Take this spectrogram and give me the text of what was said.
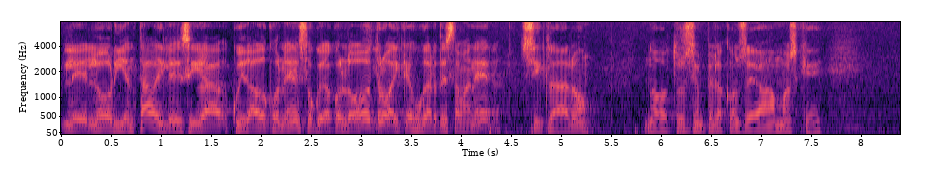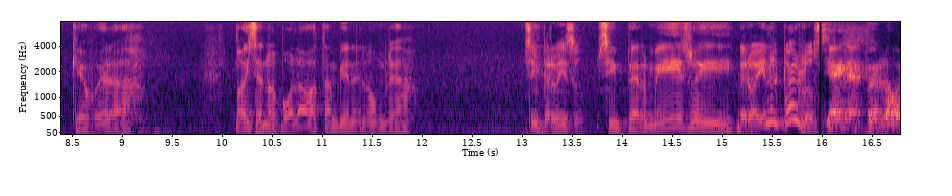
le, lo orientaba y le decía, cuidado con esto, cuidado con lo otro, hay que jugar de esta manera. Sí, claro. Nosotros siempre lo aconsejábamos que, que fuera. No, y se nos volaba también el hombre a- Sin permiso. sin permiso y. Pero ahí en el pueblo. Sí, ahí en el pueblo,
